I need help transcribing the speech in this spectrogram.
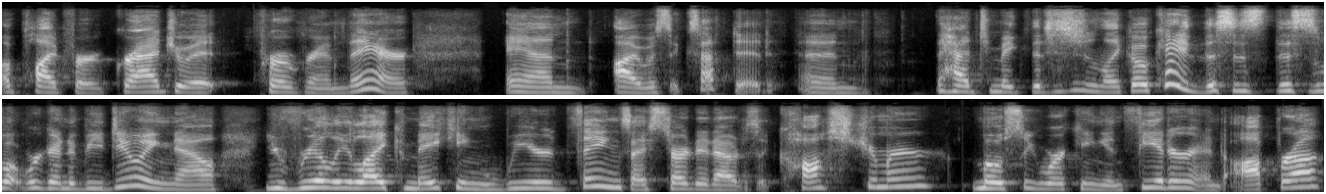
applied for a graduate program there and I was accepted. And had to make the decision like okay this is this is what we're going to be doing now. You really like making weird things. I started out as a costumer mostly working in theater and opera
